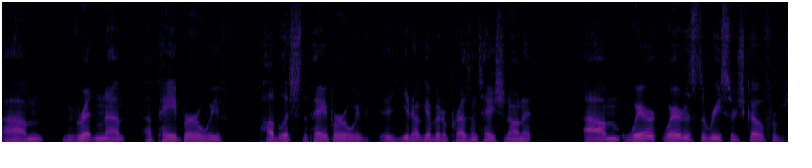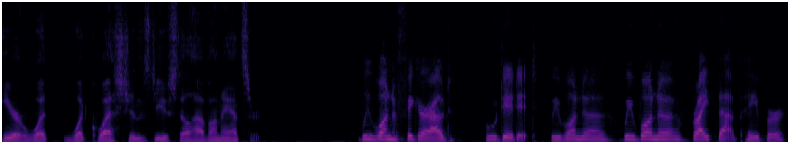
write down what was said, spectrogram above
Um, we've written a, a paper. We've published the paper. We've uh, you know given a presentation on it. Um, where where does the research go from here? What what questions do you still have unanswered? we want to figure out who did it. We want to we want to write that paper,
